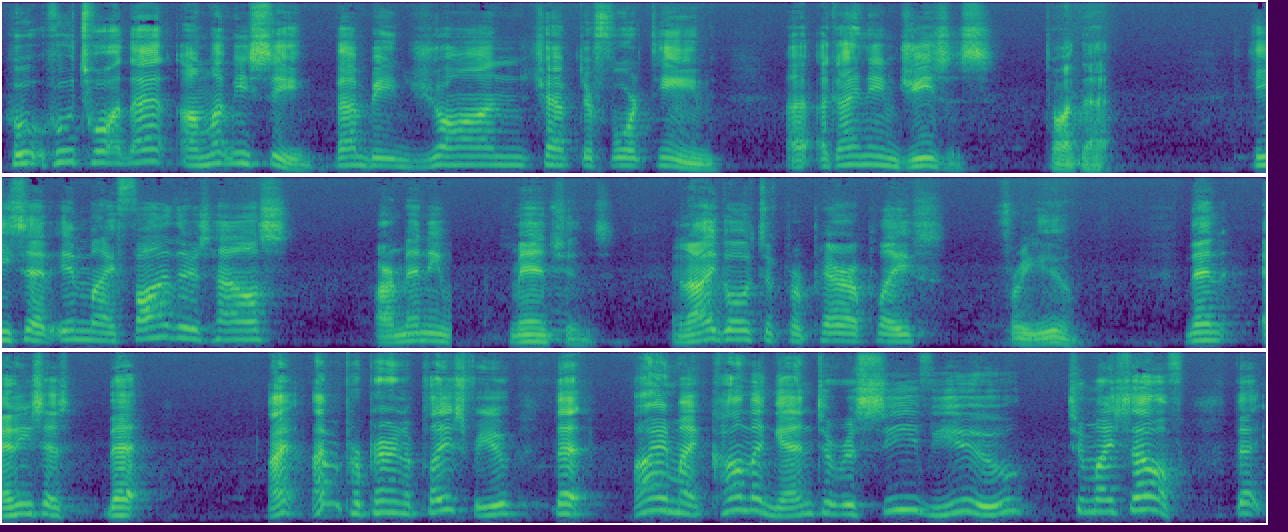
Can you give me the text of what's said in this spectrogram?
who who taught that? Um, let me see. That'd be John chapter 14. A, a guy named Jesus taught that. He said, In my father's house are many mansions, and I go to prepare a place for you. Then and he says that I, I'm preparing a place for you that I might come again to receive you to myself that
